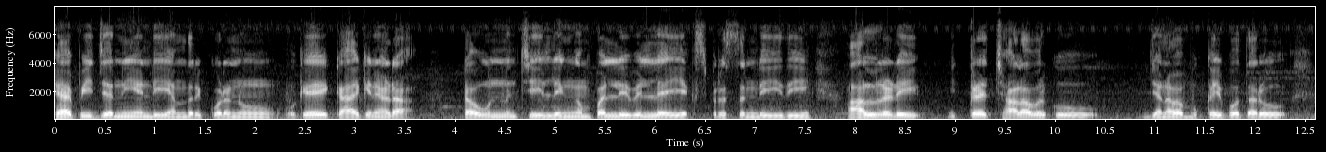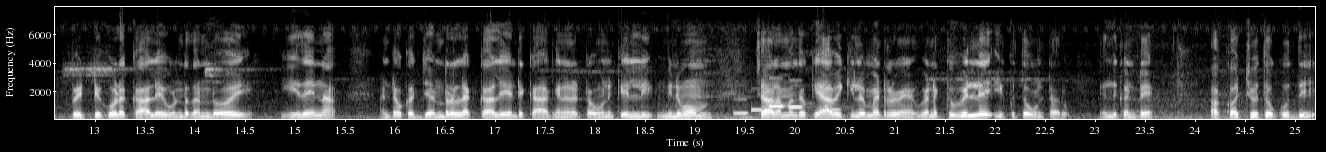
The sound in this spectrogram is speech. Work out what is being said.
హ్యాపీ జర్నీ అండి అందరికి కూడాను. ఓకే కాకినాడ టౌన్ నుంచి లింగంపల్లి వెళ్ళే ఎక్స్ప్రెస్ అండి ఇది. ఆల్రెడీ ఇక్కడే చాలా వరకు జనాభా బుక్ అయిపోతారు. పెట్టి కూడా ఖాళీ ఉండదండోయ్. ఏదైనా అంటే ఒక జనరల్ ఎక్కాలి అంటే కాకినాడ టౌన్కి వెళ్ళి మినిమం చాలామంది ఒక యాభై కిలోమీటర్లు వెనక్కి వెళ్ళే ఎక్కుతూ ఉంటారు. ఎందుకంటే ఆ ఖర్చుతో తక్కుద్ది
